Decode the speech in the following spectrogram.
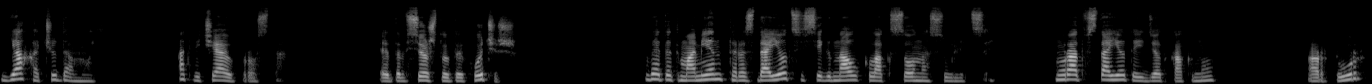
я хочу домой. Отвечаю просто. Это все, что ты хочешь? В этот момент раздается сигнал клаксона с улицы. Мурат встает и идет к окну. «Артур?»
